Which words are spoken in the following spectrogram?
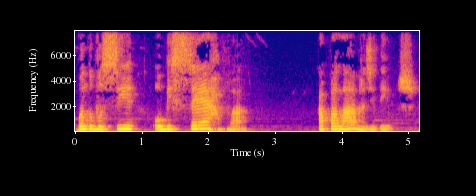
Quando você observa a palavra de Deus.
